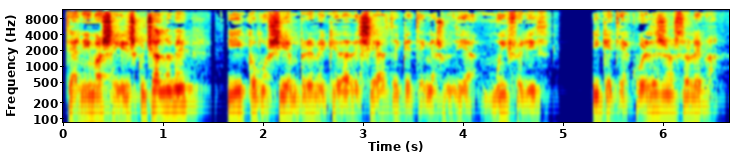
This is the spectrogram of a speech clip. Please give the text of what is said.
Te animo a seguir escuchándome y como siempre me queda desearte que tengas un día muy feliz y que te acuerdes de nuestro lema,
